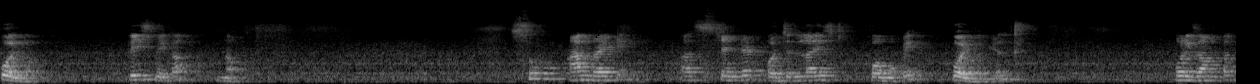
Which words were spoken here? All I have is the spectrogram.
polynomial? Please make a note. So I am writing a standard or generalized form of a polynomial. For example,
